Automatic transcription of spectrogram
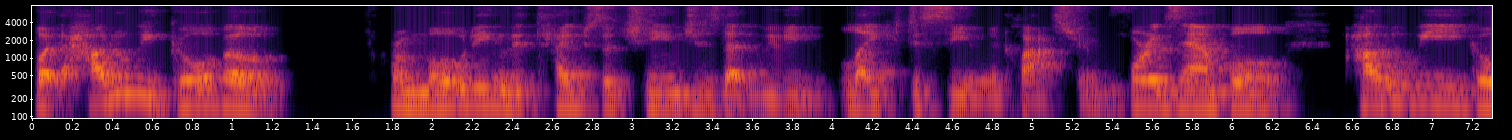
But how do we go about promoting the types of changes that we'd like to see in the classroom? For example how do we go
